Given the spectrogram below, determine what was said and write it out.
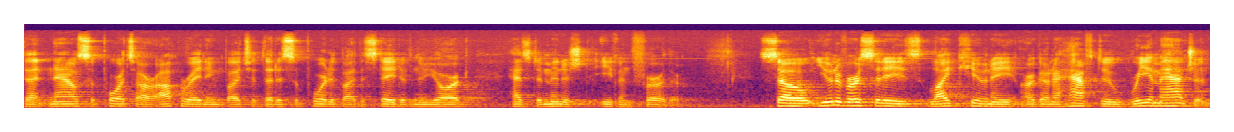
that now supports our operating budget that is supported by the state of New York has diminished even further. So universities like CUNY are going to have to reimagine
